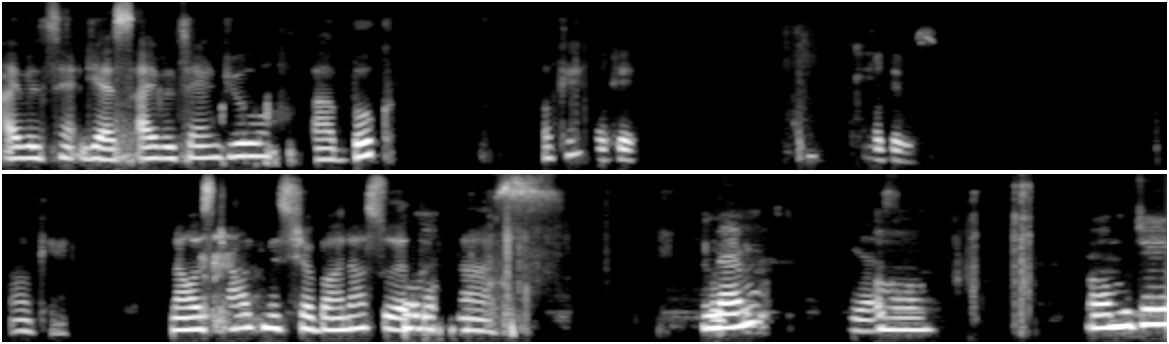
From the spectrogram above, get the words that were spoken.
I will send. Yes, I will send you a book. Okay, Okay. Okay, miss. okay. Now start, Miss Shabana Surah Nas. Ma'am Yes. अ, अ, मुझे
